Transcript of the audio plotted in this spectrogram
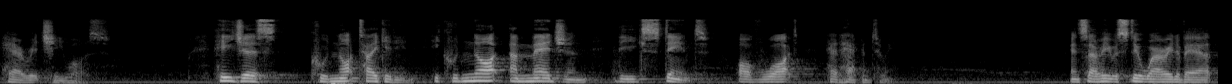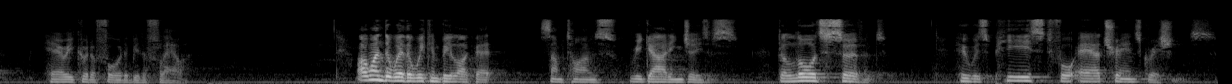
how rich he was. He just could not take it in. He could not imagine the extent of what had happened to him. And so he was still worried about how he could afford a bit of flour. I wonder whether we can be like that sometimes regarding Jesus the Lord's servant, who was pierced for our transgressions.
